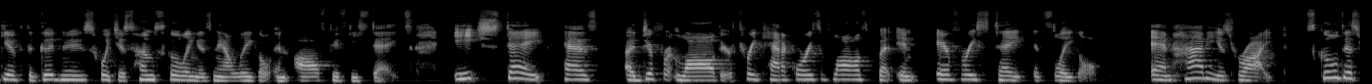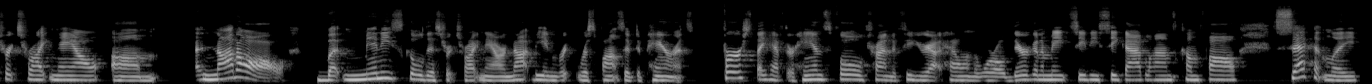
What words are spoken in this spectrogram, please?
give the good news, which is homeschooling is now legal in all 50 states. Each state has a different law. There are three categories of laws, but in every state it's legal. And Heidi is right. School districts right now, um, Uh, not all, but many school districts right now are not being re- responsive to parents first they have their hands full trying to figure out how in the world they're going to meet CDC guidelines come fall. Secondly,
